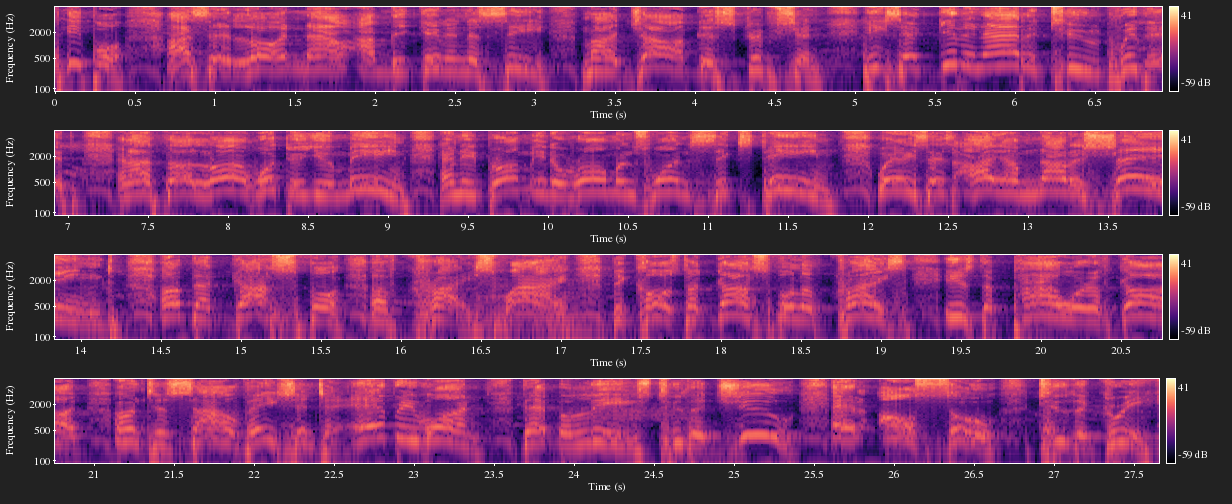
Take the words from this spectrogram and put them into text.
people. I said, Lord, now I'm beginning to see my job description. He said, Get an attitude with it. And I thought, Lord, what do you mean? And he brought me to Romans 1:16, where he says, I am not ashamed of the gospel of Christ. Why? Because the gospel of Christ is the power of God unto salvation to everyone that believes, to the Jew and also to the Greek.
